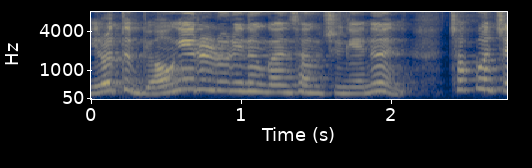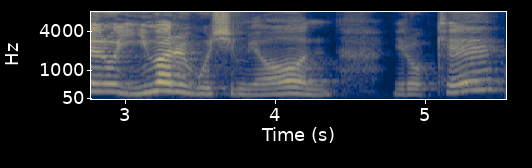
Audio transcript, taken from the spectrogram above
이렇듯 명예를 누리는 관상 중에는 첫 번째로 이마를 보시면 이렇게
